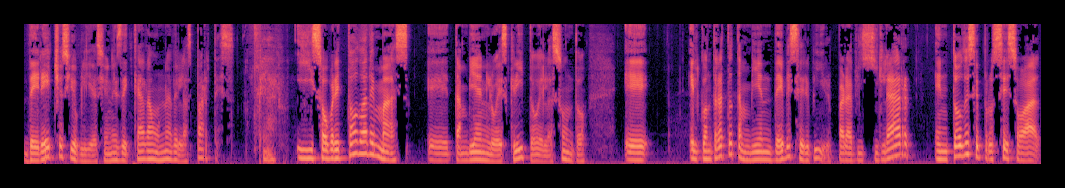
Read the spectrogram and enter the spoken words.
derechos y obligaciones de cada una de las partes. Claro. Y sobre todo, además, eh, también lo he escrito el asunto, eh, el contrato también debe servir para vigilar en todo ese proceso a,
